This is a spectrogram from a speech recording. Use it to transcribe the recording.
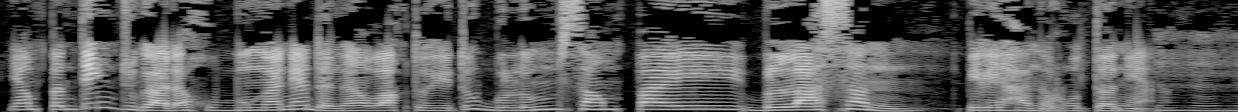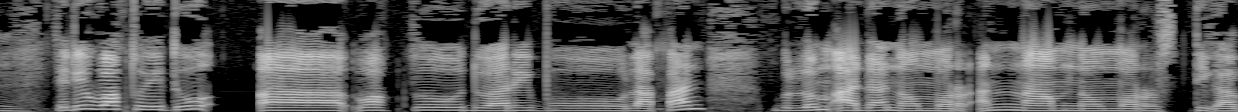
yang penting juga ada hubungannya dengan waktu itu belum sampai belasan pilihan rutenya. Mhm. Jadi waktu itu eh, waktu 2008 belum ada nomor 6, nomor 13,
